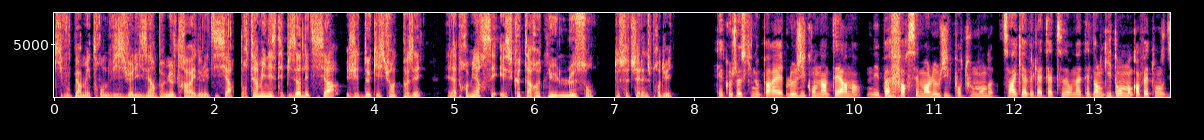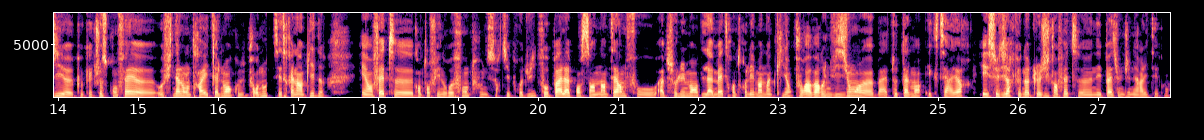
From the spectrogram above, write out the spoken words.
qui vous permettront de visualiser un peu mieux le travail de Laetitia. Pour terminer cet épisode, Laetitia, j'ai deux questions à te poser. Et la première, c'est est-ce que tu as retenu une leçon de ce challenge produit? Quelque chose qui nous paraît logique en interne n'est pas forcément logique pour tout le monde. C'est vrai qu'avec la tête, on a tête dans le guidon, donc en fait, on se dit euh, que quelque chose qu'on fait, euh, au final, on travaille tellement que pour nous, c'est très limpide. Et en fait, euh, quand on fait une refonte ou une sortie produit, faut pas la penser en interne, faut absolument la mettre entre les mains d'un client pour avoir une vision bah, totalement extérieure et se dire que notre logique, en fait, n'est pas une généralité. Quoi.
